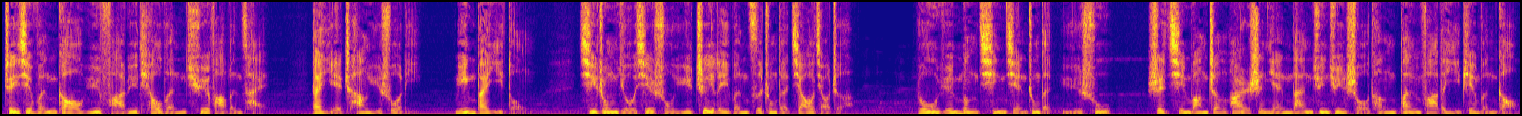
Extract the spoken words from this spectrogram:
这些文告与法律条文缺乏文采，但也长于说理，明白易懂。其中有些属于这类文字中的佼佼者。”如《云梦秦简》中的语书，是秦王政二十年南郡郡守腾颁发的一篇文告。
